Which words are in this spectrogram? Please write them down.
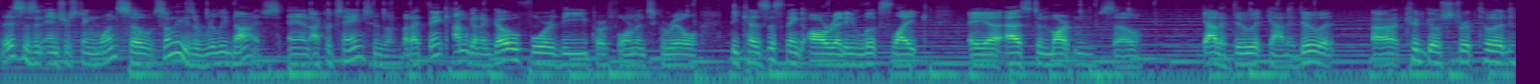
this is an interesting one. So some of these are really nice, and I pertain to them. But I think I'm gonna go for the performance grill because this thing already looks like a uh, Aston Martin. So gotta do it, gotta do it. Uh, could go stripped hood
